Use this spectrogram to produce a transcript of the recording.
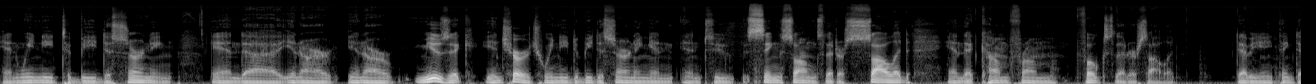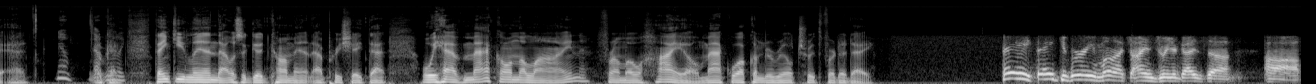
And we need to be discerning. And uh, in our in our music in church, we need to be discerning and, and to sing songs that are solid and that come from folks that are solid. Debbie, anything to add? No, not okay. really. Thank you, Lynn. That was a good comment. I appreciate that. We have Mac on the line from Ohio. Mac, welcome to Real Truth for Today. Hey, thank you very much. I enjoy your guys' uh, uh,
